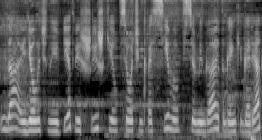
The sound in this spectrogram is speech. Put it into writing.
Да, елочные ветви, шишки, все очень красиво, все мигает, огоньки горят.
